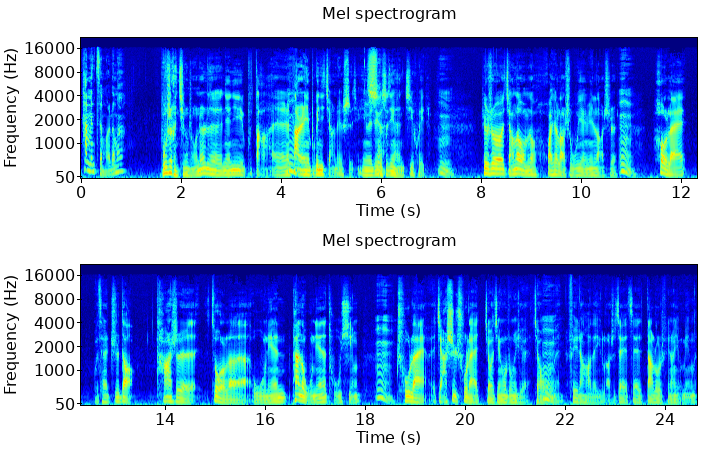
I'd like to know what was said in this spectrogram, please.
他们怎么了吗？不是很清楚，那是年纪不大，大人也不跟你讲这个事情，因为这个事情很忌讳的。嗯，比如说讲到我们的化学老师吴衍民老师，嗯，后来我才知道他是。做了五年，判了五年的徒刑，嗯，出来假释出来教建国中学，教我们非常好的一个老师，在在大陆是非常有名的。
